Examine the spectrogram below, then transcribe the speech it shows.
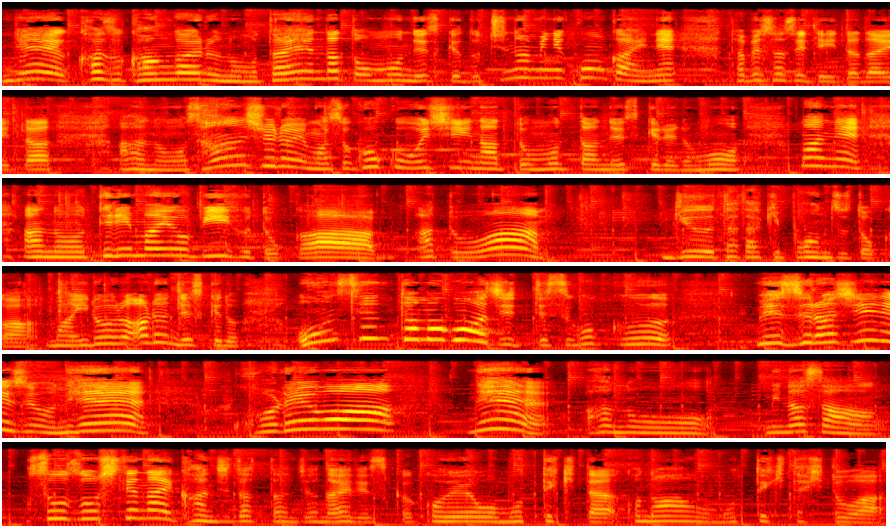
ね数考えるのも大変だと思うんですけどちなみに今回ね食べさせていただいたあの3種類もすごく美味しいなって思ったんですけれどもまあねあのテリマヨビーフとかあとは牛たたきポン酢とかまあいろいろあるんですけど温泉卵味ってすごく珍しいですよね。これはねあの皆さん想像してない感じだったんじゃないですか？これを持ってきたこの案を持ってきた人は。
